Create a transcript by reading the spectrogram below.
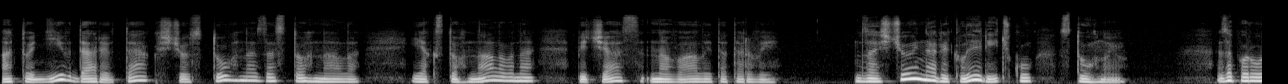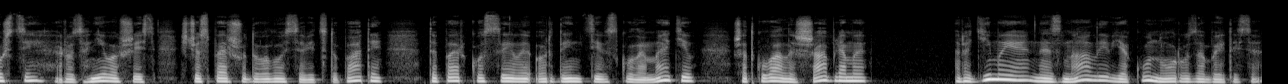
а тоді вдарив так, що стугна застогнала, як стогнала вона під час навали татарви. За що й нарекли річку стугною. Запорожці, розгнівавшись, що спершу довелося відступати, тепер косили ординців з кулеметів, шаткували шаблями. Радімеє не знали, в яку нору забитися.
